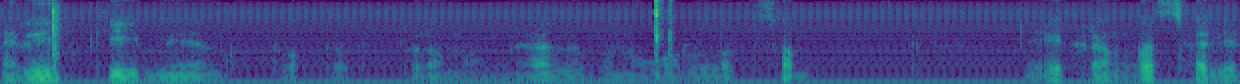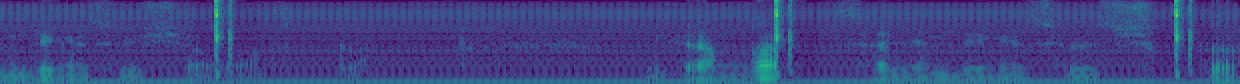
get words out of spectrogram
редкеймен тоқтатып тұрамын қазір бұны орылатсам экранға сәлем деген сөз шығып жатыпты экранға сәлем деген сөз шықты.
